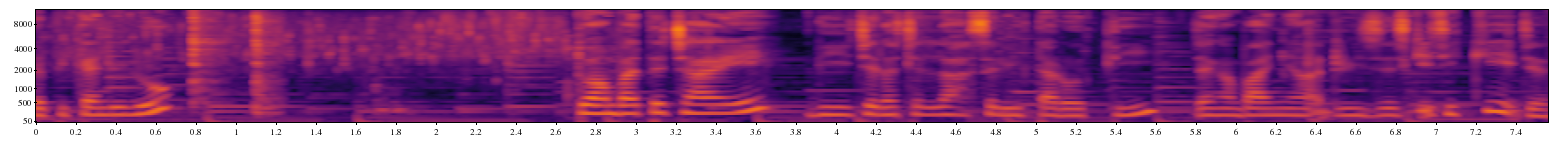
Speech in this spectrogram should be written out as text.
Ketepikan dulu. Tuang butter cair di celah-celah selitar roti. Jangan banyak, drizzle sikit-sikit je.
